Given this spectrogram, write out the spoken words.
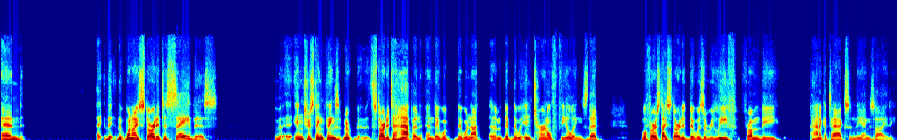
And uh, the, the, when I started to say this, interesting things started to happen, and they were they were not um, they, they were internal feelings that. Well, first I started. There was a relief from the panic attacks and the anxiety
